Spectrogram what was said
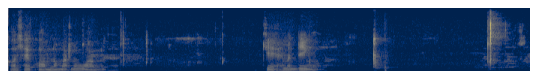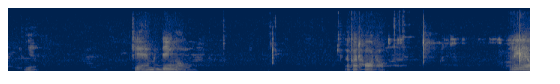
ก็ใช้ความระมัดระวังนะฮะแกะให้มันเด้งออกเนี่ยแกะให้มันเด้งออก แล้วก็ถอดออก แล้ว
